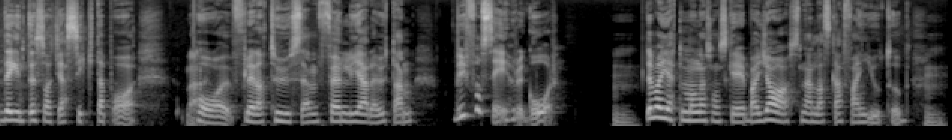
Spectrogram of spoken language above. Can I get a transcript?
det är inte så att jag siktar på, Nej. på flera tusen följare utan vi får se hur det går. Mm. Det var jättemånga som skrev bara ja, snälla skaffa en YouTube. Mm.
